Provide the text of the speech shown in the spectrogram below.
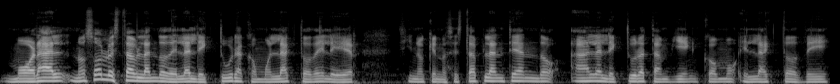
moral no solo está hablando de la lectura como el acto de leer, sino que nos está planteando a la lectura también como el acto de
